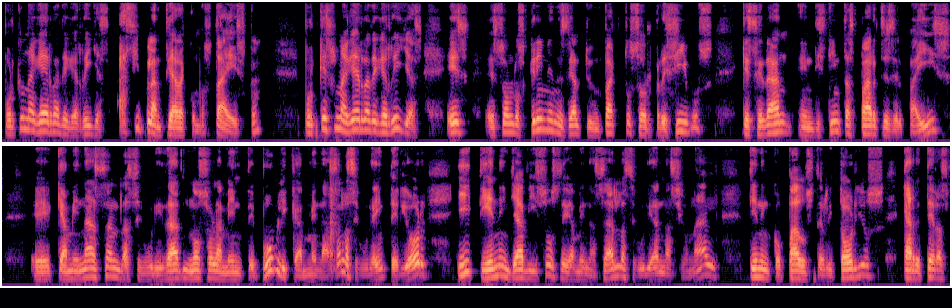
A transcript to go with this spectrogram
porque una guerra de guerrillas, así planteada como está esta, porque es una guerra de guerrillas, es, son los crímenes de alto impacto sorpresivos que se dan en distintas partes del país, eh, que amenazan la seguridad no solamente pública, amenazan la seguridad interior y tienen ya avisos de amenazar la seguridad nacional, tienen copados territorios, carreteras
